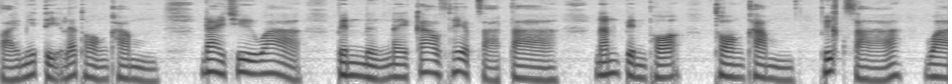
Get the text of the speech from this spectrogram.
สายมิติและทองคำได้ชื่อว่าเป็นหนึ่งในเก้าเทพศาตา นั้นเป็นเพราะทองคำพฤกษา วา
